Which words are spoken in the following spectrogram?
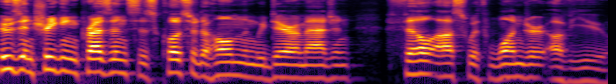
whose intriguing presence is closer to home than we dare imagine, fill us with wonder of you,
